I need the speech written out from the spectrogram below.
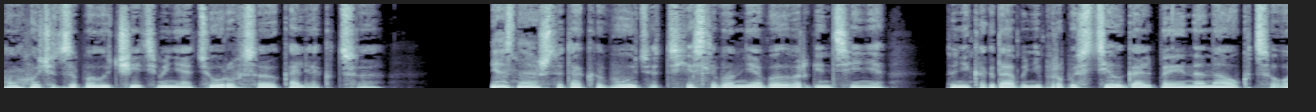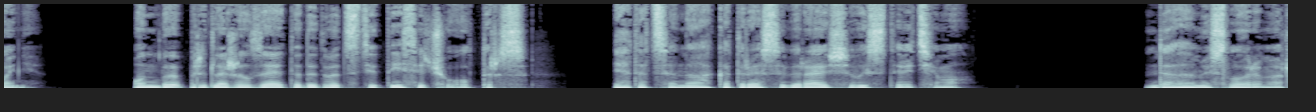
Он хочет заполучить миниатюру в свою коллекцию». Я знаю, что так и будет. Если бы он не был в Аргентине, то никогда бы не пропустил Гальпейна на аукционе. Он бы предложил за это до 20 тысяч Уолтерс. Это цена, которую я собираюсь выставить ему. «Да, мисс Лоример»,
